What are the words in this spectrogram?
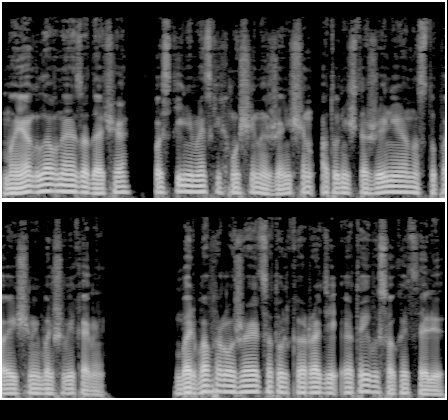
Моя главная задача — спасти немецких мужчин и женщин от уничтожения наступающими большевиками. Борьба продолжается только ради этой высокой цели.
